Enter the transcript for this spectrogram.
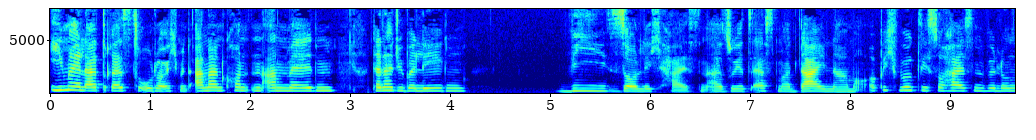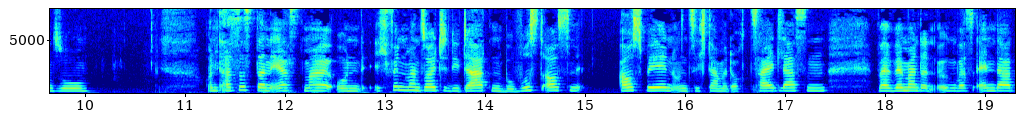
E-Mail-Adresse oder euch mit anderen Konten anmelden. Dann halt überlegen, wie soll ich heißen. Also jetzt erstmal dein Name, ob ich wirklich so heißen will und so. Und das ist dann erstmal, und ich finde, man sollte die Daten bewusst aus, auswählen und sich damit auch Zeit lassen, weil wenn man dann irgendwas ändert,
